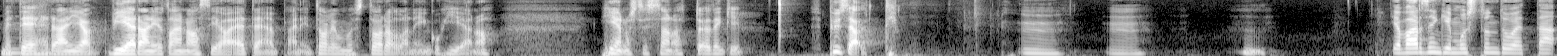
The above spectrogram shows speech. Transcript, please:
me mm. tehdään ja viedään jotain asiaa eteenpäin. Niin toi oli mun mielestä todella niin kuin hieno, hienosti sanottu, jotenkin pysäytti. Mm. Mm. Mm. Ja varsinkin musta tuntuu, että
